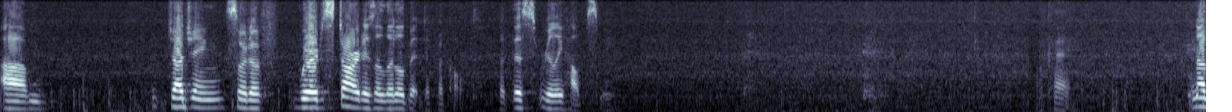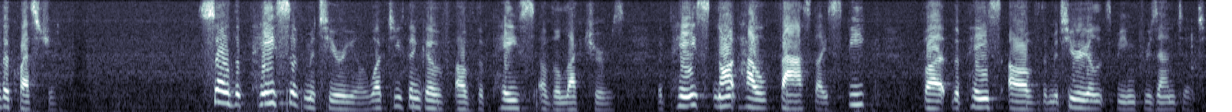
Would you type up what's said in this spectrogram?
Um, judging sort of where to start is a little bit difficult, but this really helps me. Okay. Another question. So the pace of material, what do you think of, of the pace of the lectures? The pace, not how fast I speak, but the pace of the material that's being presented.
